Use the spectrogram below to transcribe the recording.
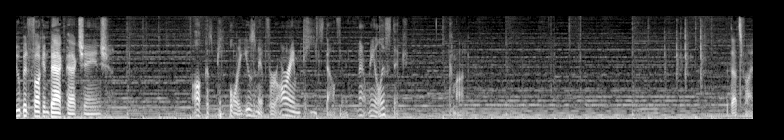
Stupid fucking backpack change. Oh, because people are using it for RMT stuff and it's not realistic. Come on. But that's fine.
